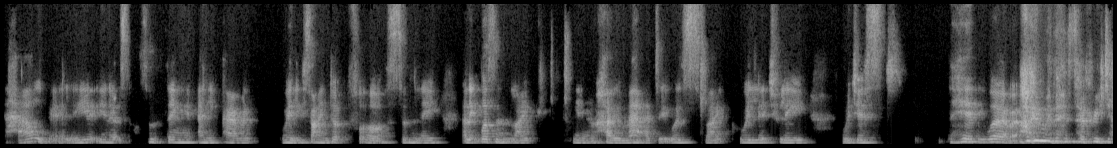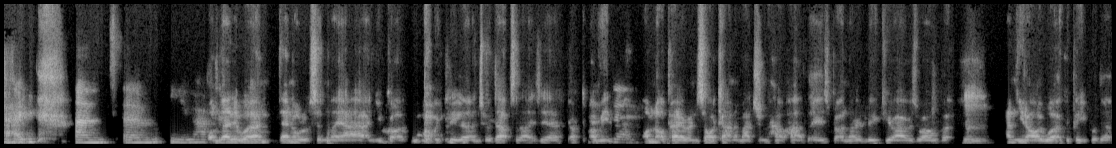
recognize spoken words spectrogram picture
hell, really. You know, it's not something any parent really signed up for suddenly, and it wasn't like you know home ed. It was like we literally were just here they were at home with us every day and um, you have one to... day they weren't then all of a sudden they are and you've got to quickly learn to adapt to that yeah I, I mean I'm not a parent so I can't imagine how hard that is but I know Luke you are as well but mm. and you know I work with people that,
